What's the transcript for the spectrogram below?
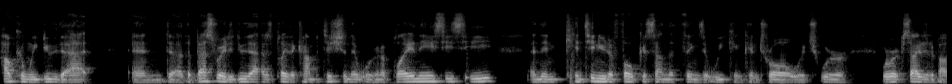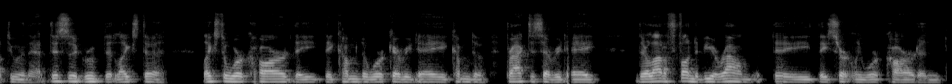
how can we do that? And uh, the best way to do that is play the competition that we're going to play in the ACC, and then continue to focus on the things that we can control, which we're we're excited about doing that. This is a group that likes to likes to work hard. They they come to work every day, come to practice every day. They're a lot of fun to be around, but they they certainly work hard and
